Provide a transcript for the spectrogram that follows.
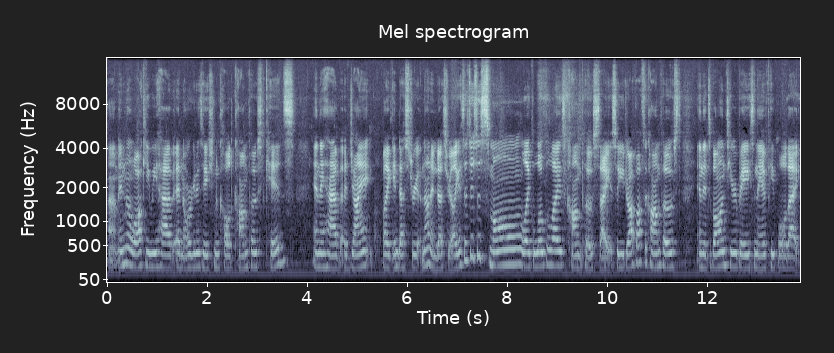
um, in Milwaukee, we have an organization called Kompost Kids and they have a giant like industrial not industrial i guess it's just a small like localized compost site. So you drop off the compost and it's volunteer based and they have people that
